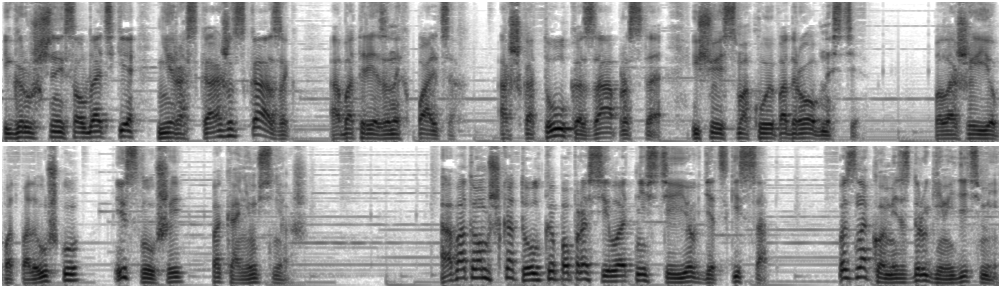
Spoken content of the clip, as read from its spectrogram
Игрушечные солдатики не расскажут сказок – об отрезанных пальцах, а шкатулка запросто, еще и смакуя подробности. Положи ее под подушку и слушай, пока не уснешь. А потом шкатулка попросила отнести ее в детский сад, познакомить с другими детьми.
